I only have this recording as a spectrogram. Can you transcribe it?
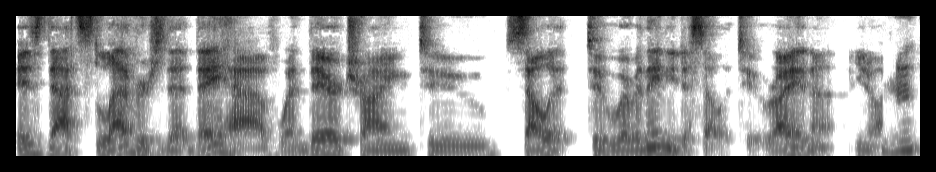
is that's leverage that they have when they're trying to sell it to whoever they need to sell it to right? And uh, you know mm-hmm.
